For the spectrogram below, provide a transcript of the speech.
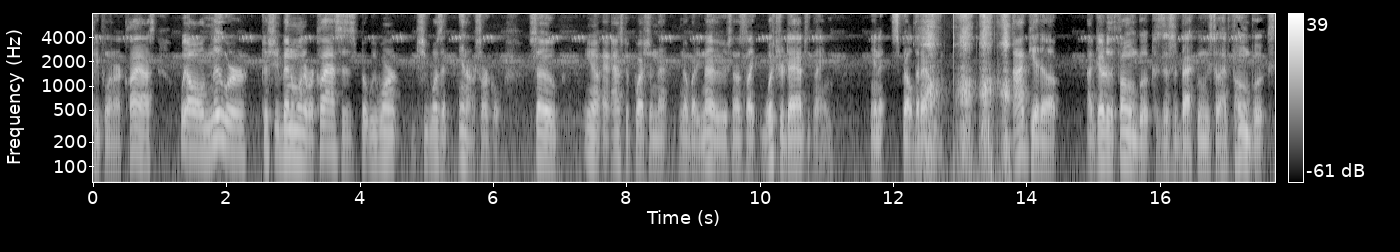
people in our class we all knew her because she'd been in one of our classes, but we weren't. She wasn't in our circle. So, you know, I asked a question that nobody knows, and I was like, "What's your dad's name?" And it spelled it out. I get up, I go to the phone book because this is back when we still had phone books,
